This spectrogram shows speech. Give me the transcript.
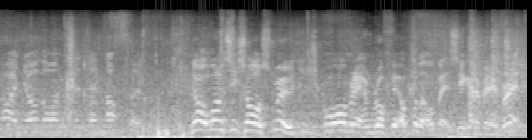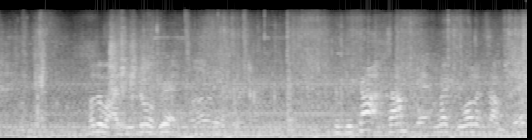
Oh, you're the ones that did not through. No, once it's all smooth, you just go over it and rough it up a little bit so you get a bit of grip. Otherwise, there's no grip. Because you can't tamp it unless you want to tamp it.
